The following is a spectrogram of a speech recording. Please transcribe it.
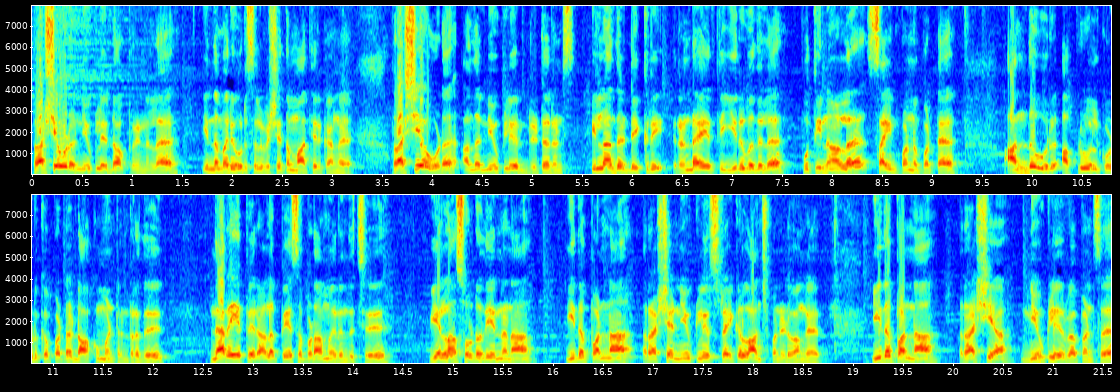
ரஷ்யாவோட நியூக்ளியர் டாக்டரினில் இந்த மாதிரி ஒரு சில விஷயத்த மாற்றிருக்காங்க ரஷ்யாவோட அந்த நியூக்ளியர் டிட்டரன்ஸ் இல்லை அந்த டிகிரி ரெண்டாயிரத்தி இருபதில் புத்தினால் சைன் பண்ணப்பட்ட அந்த ஒரு அப்ரூவல் கொடுக்கப்பட்ட டாக்குமெண்ட்ன்றது நிறைய பேரால் பேசப்படாமல் இருந்துச்சு. எல்லாம் சொல்கிறது என்னன்னா இதை பண்ணால் ரஷ்யா நியூக்ளியர் ஸ்ட்ரைக்கை லான்ச் பண்ணிடுவாங்க. இதை பண்ணால் ரஷ்யா நியூக்ளியர் வெப்பன்ஸை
